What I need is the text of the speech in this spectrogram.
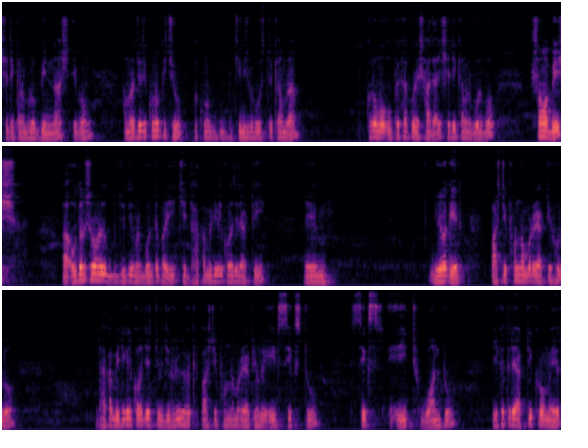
সেটাকে আমরা বলব বিন্যাস এবং আমরা যদি কোনো কিছু বা কোনো জিনিস বা বস্তুকে আমরা ক্রম উপেক্ষা করে সাজাই, সেটিকে আমরা বলব সমাবেশ। উদাহরণস্বরূপ আমরা যদি আমরা বলতে পারি যে ঢাকা মেডিকেল কলেজের একটি বিভাগের পাঁচটি ফোন নম্বরের একটি হলো, ঢাকা মেডিকেল কলেজের জরুরি বিভাগের পাঁচটি ফোন নম্বরের একটি হলো eight six two six eight one two এক্ষেত্রে একটি ক্রমের,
